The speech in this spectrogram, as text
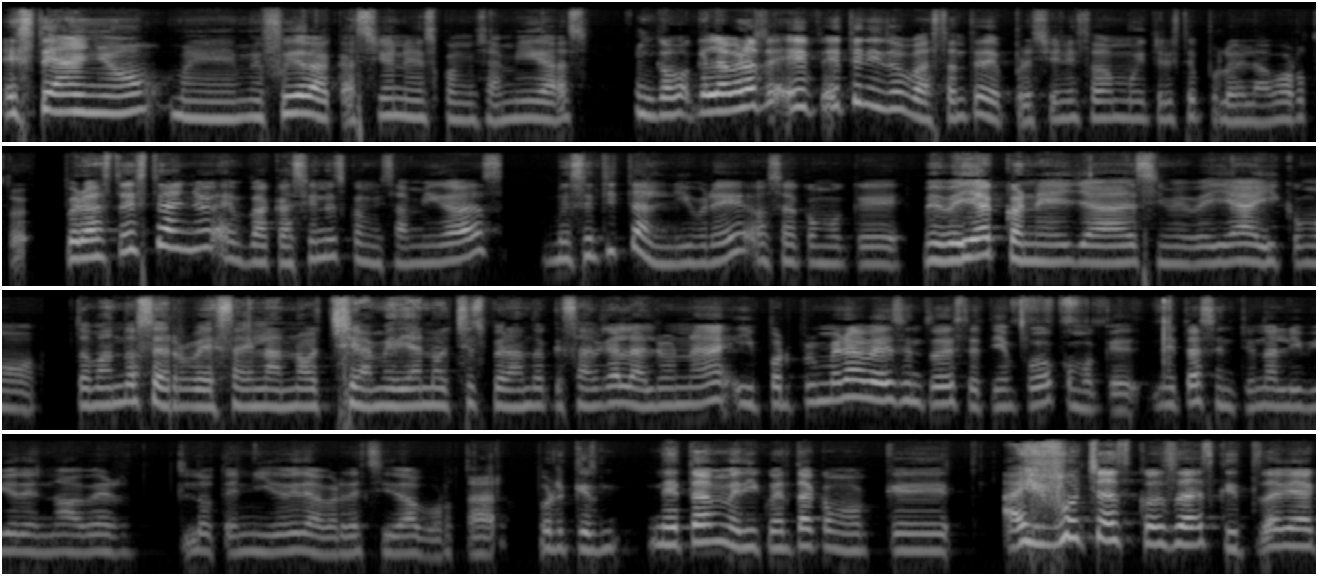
este año me, me fui de vacaciones con mis amigas como que la verdad he, tenido bastante depresión y he estado muy triste por lo del aborto, pero hasta este año en vacaciones con mis amigas me sentí tan libre, o sea, como que me veía con ellas y me veía ahí como tomando cerveza en la noche, a medianoche, esperando que salga la luna y por primera vez en todo este tiempo como que neta sentí un alivio de no haberlo tenido y de haber decidido abortar, porque neta me di cuenta como que hay muchas cosas que todavía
